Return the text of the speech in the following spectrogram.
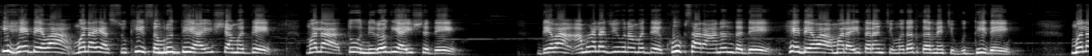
की हे देवा मला या सुखी समृद्धी आयुष्यामध्ये मला तू निरोगी आयुष्य दे. देवा आम्हाला जीवनामध्ये खूप सारा आनंद दे. हे देवा मला इतरांची मदत करण्याची बुद्धी दे. मला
